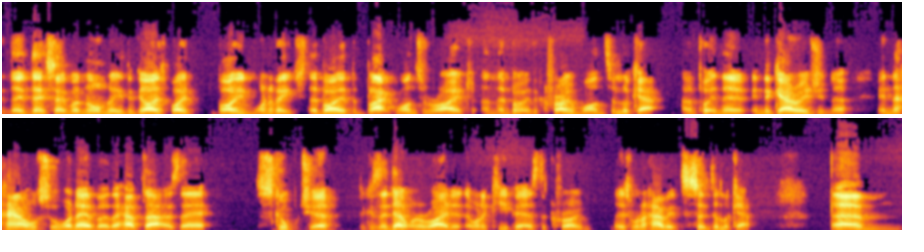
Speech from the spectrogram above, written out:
they they say well, normally the guys buy buy one of each. They buy the black one to ride, and they buy the chrome one to look at and put in the in the garage in the in the house or whatever. They have that as their sculpture because they don't want to ride it. They want to keep it as the Chrome. They just want to have it something to look at. Um,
